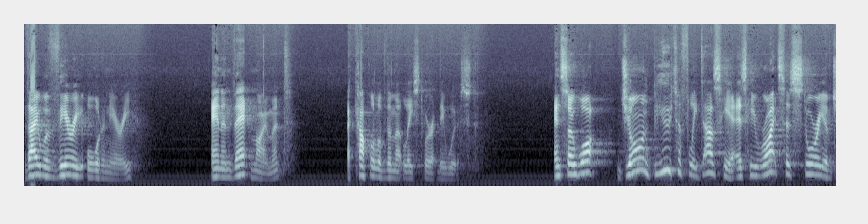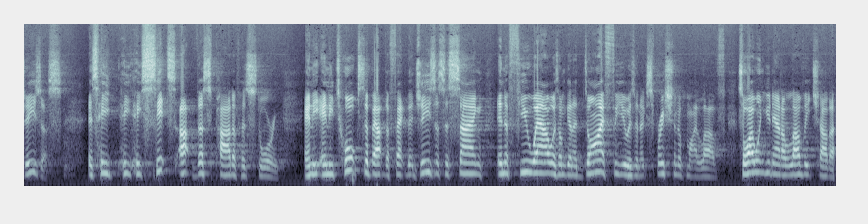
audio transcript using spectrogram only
they were very ordinary, and in that moment, a couple of them at least were at their worst. And so, what John beautifully does here as he writes his story of Jesus is he, he, he sets up this part of his story. And he, and he talks about the fact that Jesus is saying, In a few hours, I'm going to die for you as an expression of my love. So I want you now to love each other.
